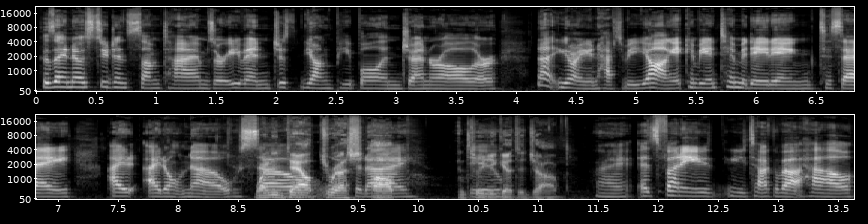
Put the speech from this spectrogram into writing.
Because I know students sometimes, or even just young people in general, or not, you don't even have to be young. It can be intimidating to say, I, I don't know. So, when in doubt, dress up I until you get the job. Right. It's funny you, you talk about how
